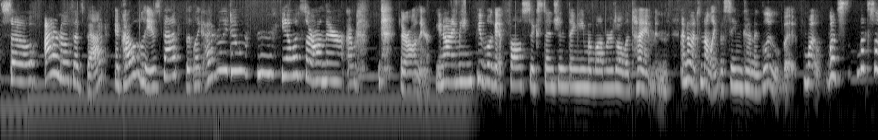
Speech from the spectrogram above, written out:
So I don't know if that's bad. It probably is bad, but like I really don't, mm, yeah, once they're on there, I, they're on there. You know what I mean? People get false extension thingy bobbers all the time. And I know it's not like the same kind of glue, but what, what's, what's the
